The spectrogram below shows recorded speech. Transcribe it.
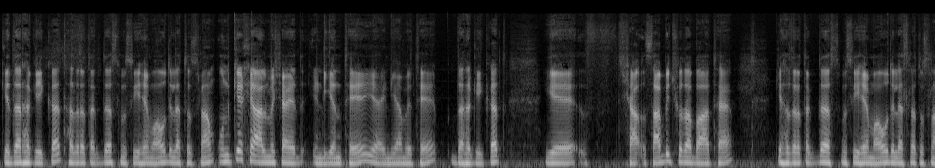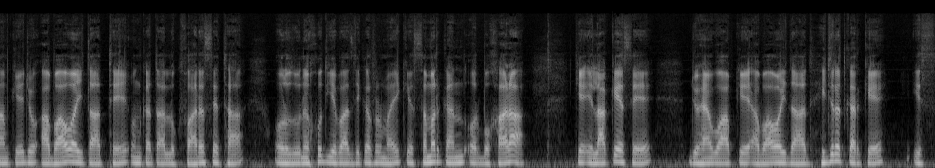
کہ در حقیقت حضرت اقدس مسیح معود علیہ السلام ان کے خیال میں شاید انڈین تھے یا انڈیا میں تھے۔ در حقیقت یہ ثابت شدہ بات ہے۔ کہ حضرت اقدس مسیح معود علیہ السلۃ السلام کے جو آبا و اجداد تھے، ان کا تعلق فارس سے تھا اور حضور نے خود یہ بات ذکر فرمائی کہ سمرکند اور بخارا کے علاقے سے جو ہے وہ آپ کے آبا و اجداد ہجرت کر کے اس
